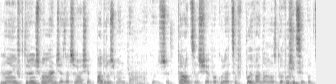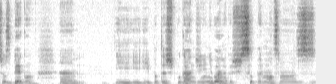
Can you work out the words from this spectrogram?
No i w którymś momencie zaczęła się podróż mentalna, kurczę, to, co się w ogóle, co wpływa do mózgownicy podczas biegu i, i, i po też po Gandzi, nie byłem jakoś super mocno z,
